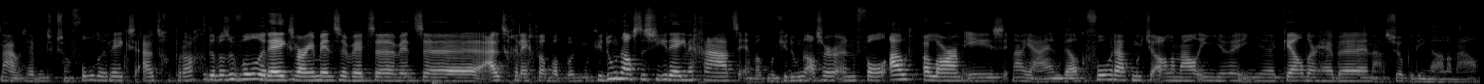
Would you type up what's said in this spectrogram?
Nou, ze hebben natuurlijk zo'n folderreeks uitgebracht. Dat was een folderreeks waarin mensen werd, uh, werd uh, uitgelegd van wat moet je doen als de sirene gaat en wat moet je doen als er een fall-out alarm is. Nou ja, en welke voorraad moet je allemaal in je, in je kelder hebben en nou, zulke dingen allemaal.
